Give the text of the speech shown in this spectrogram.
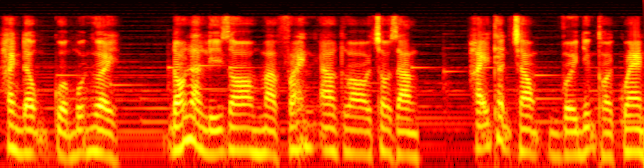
hành động của mỗi người. Đó là lý do mà Frank Outlaw cho rằng hãy thận trọng với những thói quen,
